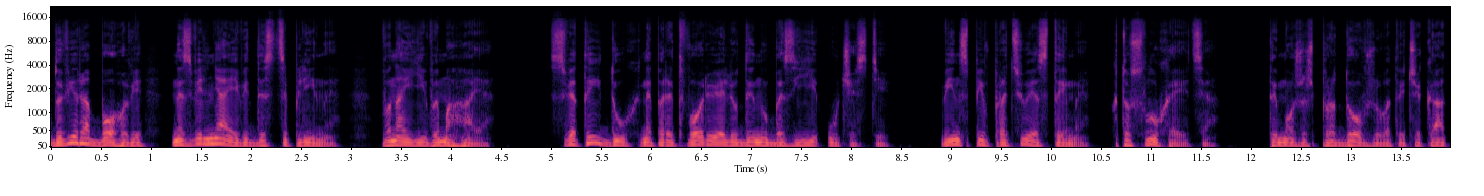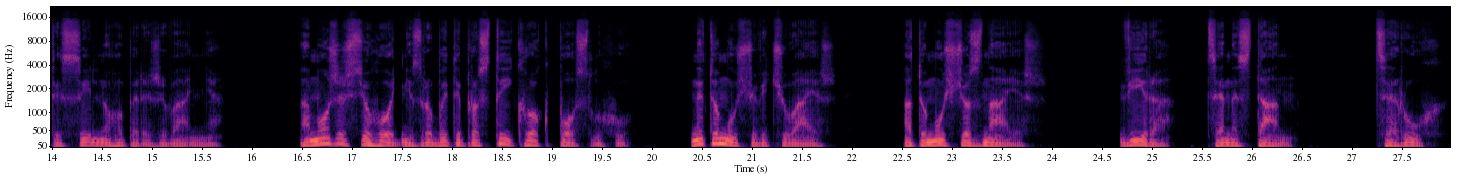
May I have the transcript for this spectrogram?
Довіра Богові не звільняє від дисципліни, вона її вимагає. Святий Дух не перетворює людину без її участі. Він співпрацює з тими, хто слухається. Ти можеш продовжувати чекати сильного переживання. А можеш сьогодні зробити простий крок послуху. Не тому, що відчуваєш, а тому, що знаєш. Віра це не стан, це рух.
